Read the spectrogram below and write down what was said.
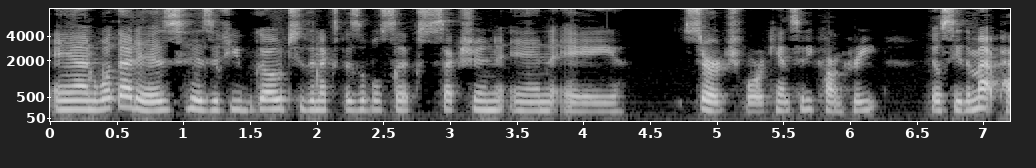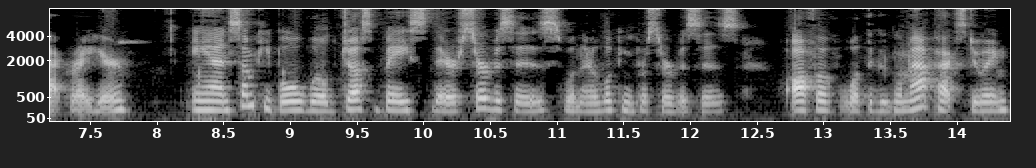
And what that is, is if you go to the next visible section in a search for Kansas City Concrete, you'll see the map pack right here. And some people will just base their services, when they're looking for services, off of what the Google Map Pack's doing,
